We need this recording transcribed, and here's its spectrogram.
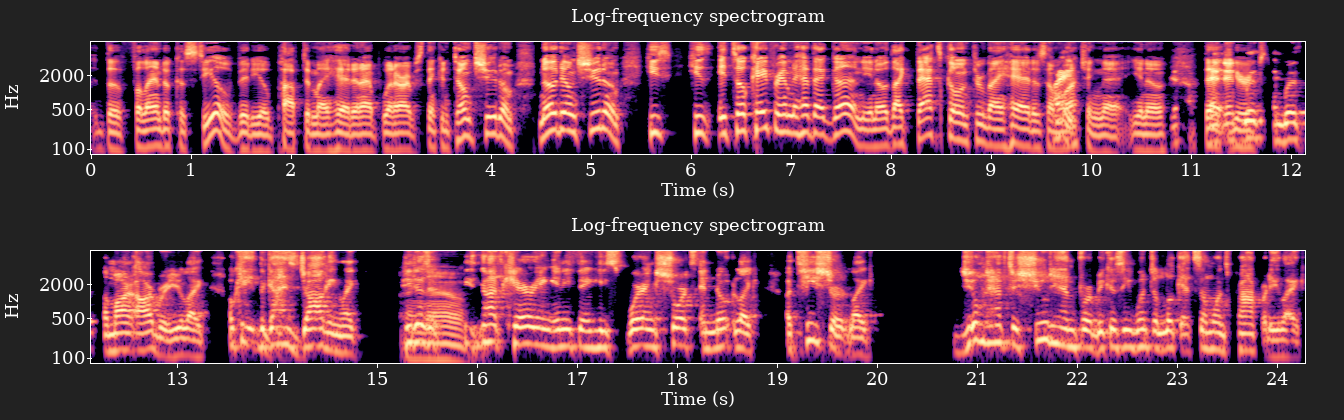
the Philando Castile video popped in my head, and I when I was thinking, "Don't shoot him! No, don't shoot him! He's he's. It's okay for him to have that gun." You know, like that's going through my head as I'm right. watching that. You know, yeah. that and, and with, and with Ahmaud Arbery, you're like, okay, the guy's jogging, like he doesn't, he's not carrying anything. He's wearing shorts and no, like a t-shirt. Like you don't have to shoot him for because he went to look at someone's property. Like,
